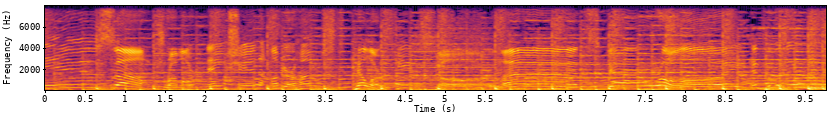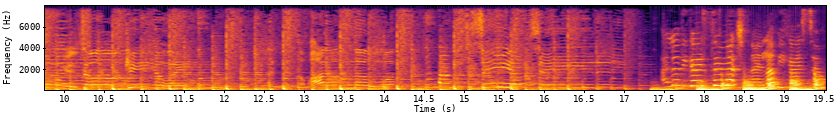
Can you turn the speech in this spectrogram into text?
is up, DramaAlert Nation? I'm your host, Killer Keemstar. Much, and I love you guys so much,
